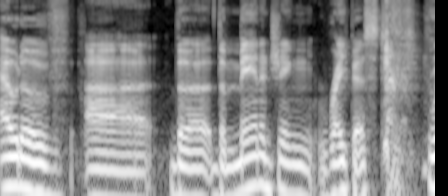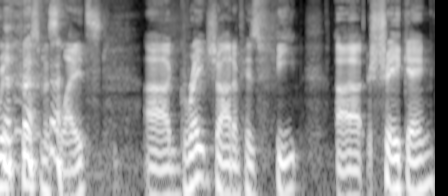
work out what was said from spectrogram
out of uh, the the managing rapist with Christmas lights. Uh, great shot of his feet uh, shaking,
